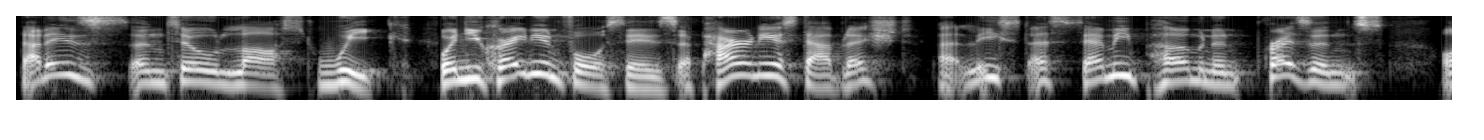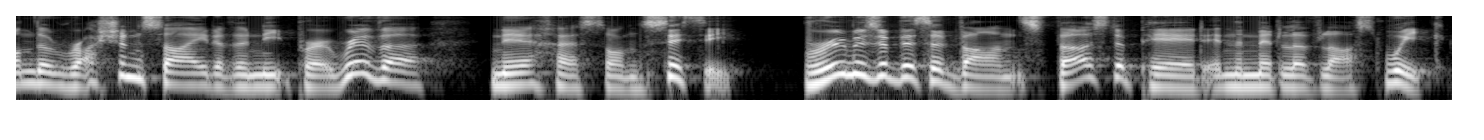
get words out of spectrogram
That is, until last week, when Ukrainian forces apparently established at least a semi-permanent presence on the Russian side of the Dnipro River near Kherson city. Rumors of this advance first appeared in the middle of last week,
